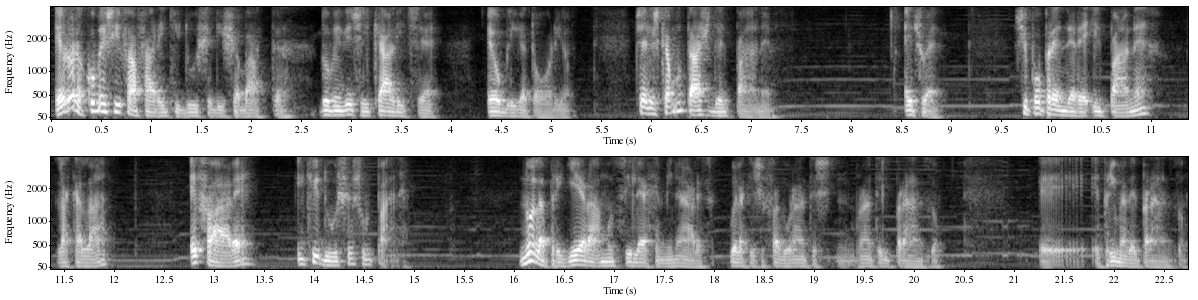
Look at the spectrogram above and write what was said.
E allora come si fa a fare i kiddush di Shabbat, dove invece il calice è obbligatorio. C'è l'escamotage del pane, e cioè si può prendere il pane, la calà, e fare il kiddush sul pane. Non la preghiera a Mozilech e Minares, quella che si fa durante, durante il pranzo e, e prima del pranzo.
